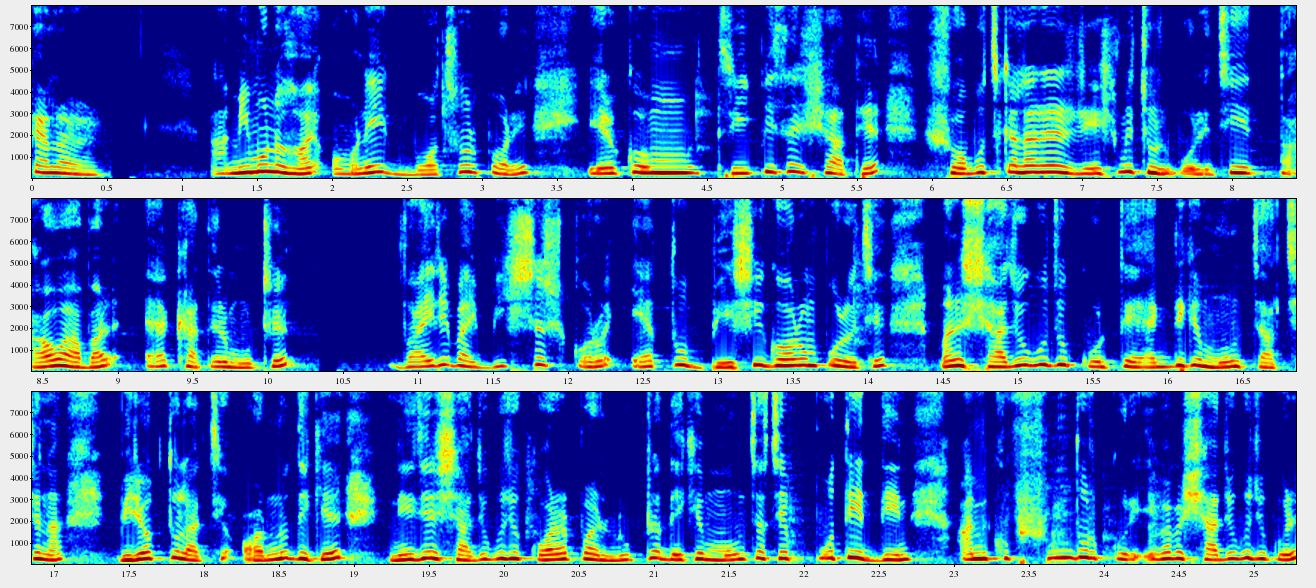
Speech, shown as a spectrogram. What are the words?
কালার আমি মনে হয় অনেক বছর পরে এরকম থ্রি পিসের সাথে সবুজ কালারের রেশমি চুড়ি পরেছি, তাও আবার এক হাতের মুঠে। বাইরে ভাই, বিশ্বাস করো, এত বেশি গরম পড়েছে মানে সাজুগুজু করতে একদিকে মন চাচ্ছে না, বিরক্ত লাগছে। অন্যদিকে নিজের সাজুগুজু করার পর লুকটা দেখে মন চাচ্ছে প্রতিদিন আমি খুব সুন্দর করে এভাবে সাজুগুজু করে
